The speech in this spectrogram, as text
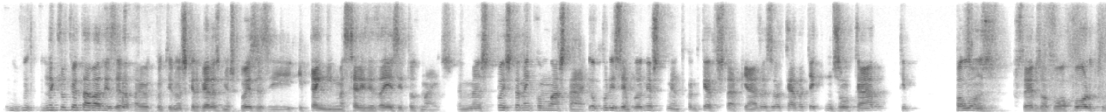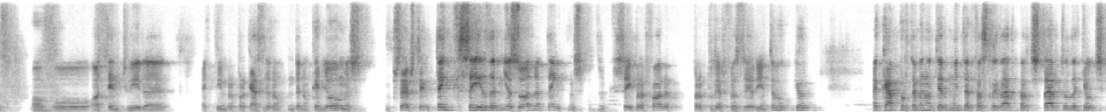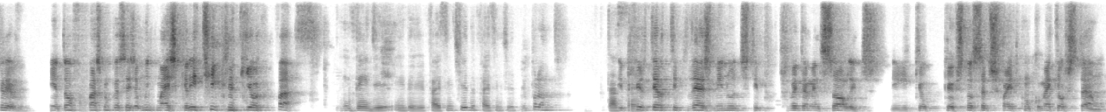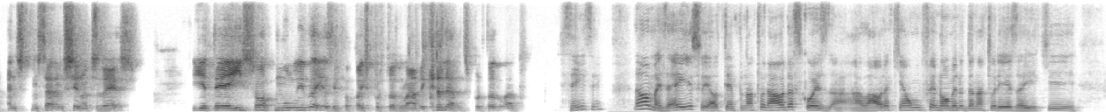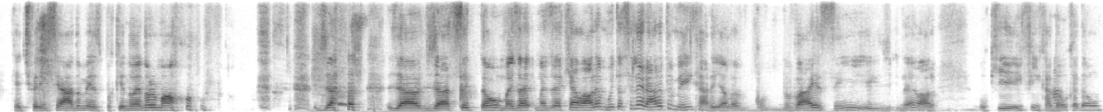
naquilo que eu estava a dizer, opa, eu continuo a escrever as minhas coisas e, e, tenho uma série de ideias e tudo mais. Mas depois também, como lá está, eu, por exemplo, eu, neste momento, quando quero testar piadas, eu acabo a ter que me deslocar tipo, para longe, percebes? Ou vou ao Porto, ou, vou, ou tento ir a, a Coimbra, por acaso ainda não, ainda não calhou, mas percebes? Tenho, tenho, que sair da minha zona, tenho que sair para fora para poder fazer. E então o que eu acabo por também não ter muita facilidade para testar tudo aquilo que escrevo. E então faz com que eu seja muito mais crítico naquilo que faço. Entendi, entendi. Faz sentido, faz sentido. E pronto. Tá e prefiro ter tipo 10 minutos tipo, perfeitamente sólidos e que eu, que eu estou satisfeito com como é que eles estão antes de começar a mexer noutros 10 e até aí só acumulo ideias em papéis por todo lado e cadernos por todo lado. Sim, sim. Não, mas é isso, é o tempo natural das coisas. A, a Laura que é um fenômeno da natureza aí que, que é diferenciado mesmo, porque não é normal já, já, já ser tão. Mas é, mas é que a Laura é muito acelerada também, cara, e ela vai assim, e, né, Laura? O que, enfim, cada um, cada um.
